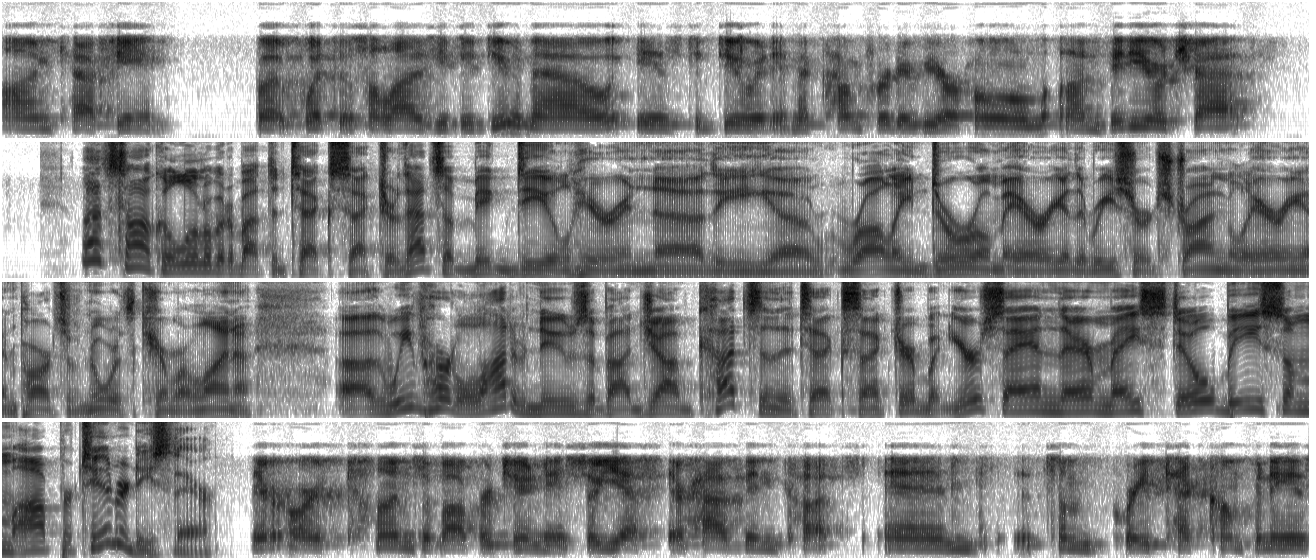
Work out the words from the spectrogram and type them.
on caffeine. But what this allows you to do now is to do it in the comfort of your home on video chat Let's talk a little bit about the tech sector. That's a big deal here in uh, the uh, Raleigh Durham area, the Research Triangle area, and parts of North Carolina. Uh, we've heard a lot of news about job cuts in the tech sector, but you're saying there may still be some opportunities there. There are tons of opportunities. So, yes, there have been cuts, and some great tech companies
